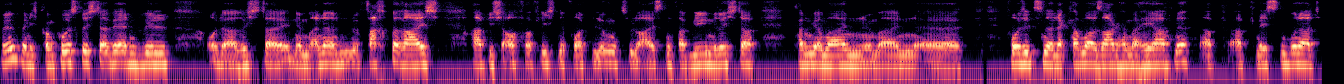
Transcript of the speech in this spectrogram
wenn ich Konkursrichter werden will oder Richter in einem anderen Fachbereich, habe ich auch verpflichtende Fortbildungen zu leisten. Familienrichter kann mir mein, mein äh, Vorsitzender der Kammer sagen, hör mal her, ne, ab, ab nächsten Monat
